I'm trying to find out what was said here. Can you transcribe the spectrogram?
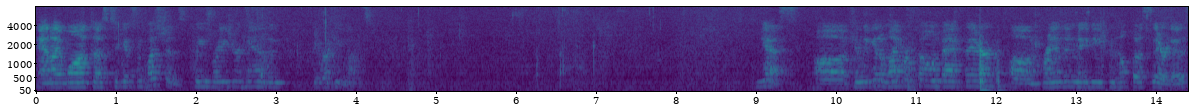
and I want us to get some questions. Please raise your hand and be recognized. Yes, uh, can we get a microphone back there? Um, Brandon, maybe you can help us. There it is.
